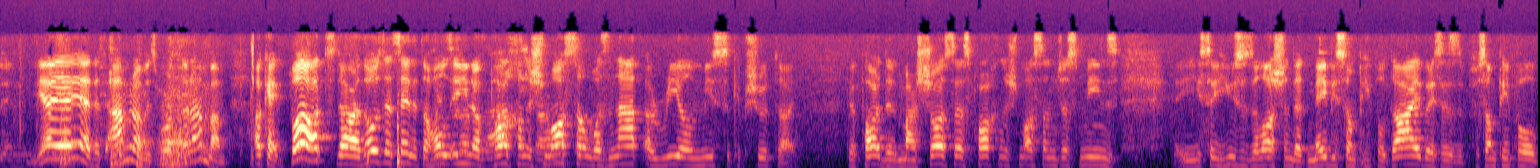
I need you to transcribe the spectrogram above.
in Yeah, yeah, yeah. That Amram is worth the Rambam. Okay, but there are those that say that the whole union of Parchan Shmosan was not a real Misa Kipshutai. The part that Marsha says Parchan Shmosan just means he say he uses the lashon that maybe some people die, but he says for some people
